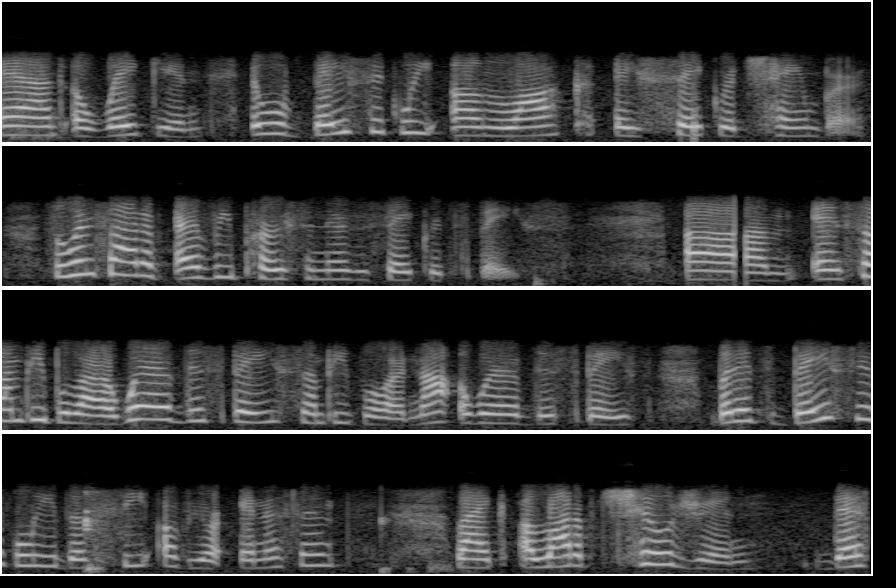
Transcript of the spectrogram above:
and awakened, it will basically unlock a sacred chamber. So, inside of every person, there's a sacred space. Um, and some people are aware of this space, some people are not aware of this space, but it's basically the seat of your innocence. Like a lot of children, their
